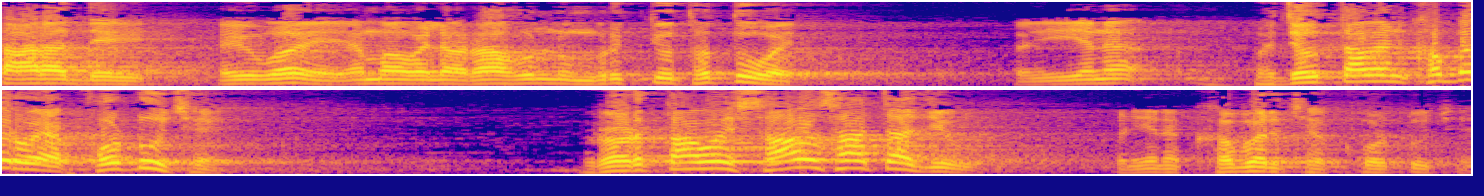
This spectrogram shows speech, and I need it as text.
તારાદેવી. એવું હોય, એમાં ઓલા રાહુલનું મૃત્યુ થતું હોય. એને ભજવતા હોય ને ખબર હોય ખોટું છે. રડતા હોય સાવ સાચા જેવું. પણ એને ખબર છે ખોટું છે.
